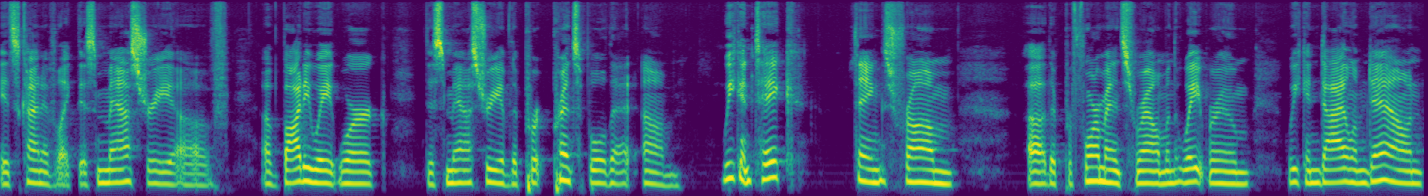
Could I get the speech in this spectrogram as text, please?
it's kind of like this mastery of of body weight work, this mastery of the pr- principle that um, we can take things from uh, the performance realm and the weight room we can dial them down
